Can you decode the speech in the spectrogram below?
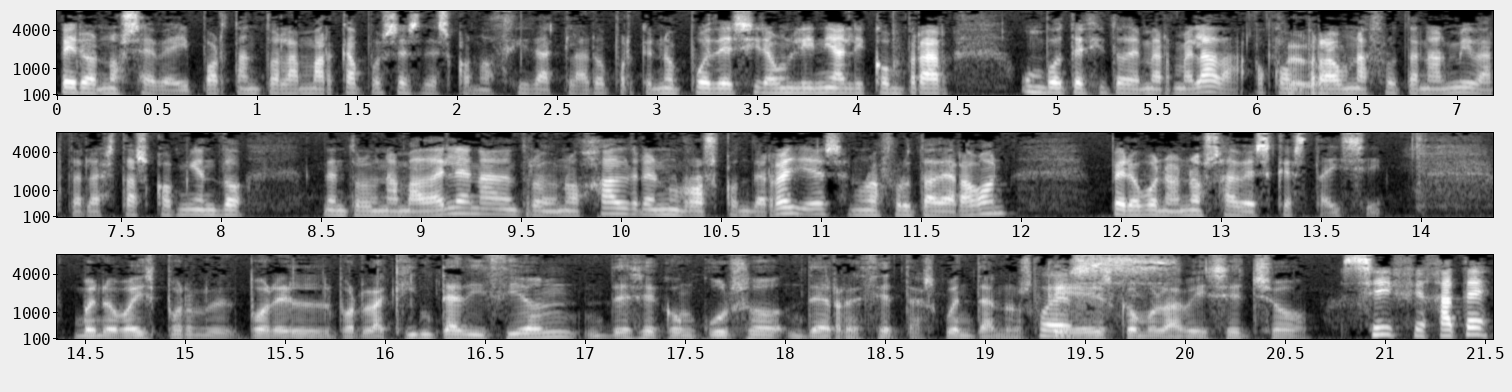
pero no se ve y por tanto la marca pues es desconocida, claro, porque no puedes ir a un lineal y comprar un botecito de mermelada o comprar Claro. una fruta en almíbar, te la estás comiendo dentro de una magdalena, dentro de un hojaldre, en un roscón de reyes, en una fruta de Aragón, pero bueno, no sabes que es Taisi. Bueno, vais por, por, el, por la quinta edición de ese concurso de recetas. Cuéntanos, Pues- ¿qué es? ¿Cómo lo habéis hecho? Sí, fíjate,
